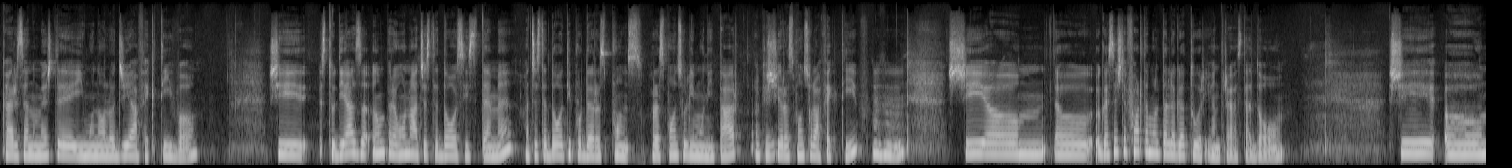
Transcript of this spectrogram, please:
care se numește imunologie afectivă și studiază împreună aceste două sisteme, aceste două tipuri de răspuns, răspunsul imunitar Ok. și răspunsul afectiv Mhm. și uh, uh, găsește foarte multe legături între astea două. Și uh,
